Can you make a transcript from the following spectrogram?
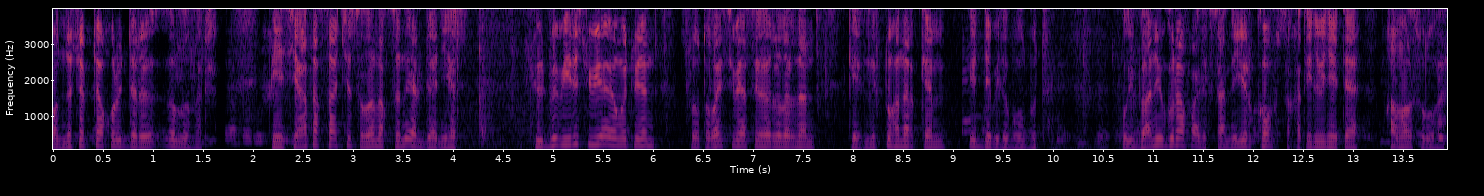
Онны сөпті құрыдары ылылар. Пенсияға тақсатчы сылын ақсын әлбәнігер. Сүрбе бири сүйе өңөтүнен сотовай себя сыгырыларынан кегник туханар кем иддебили болбут. Уйбан Югуров, Александр Юрков, Сахат Илвинете, Қаңал Сулуға.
